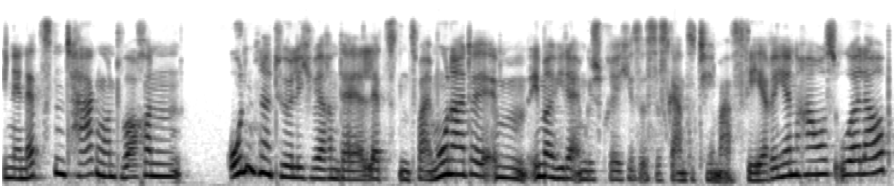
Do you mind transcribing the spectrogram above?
in den letzten Tagen und Wochen und natürlich während der letzten zwei Monate im, immer wieder im Gespräch ist, ist das ganze Thema Ferienhausurlaub.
